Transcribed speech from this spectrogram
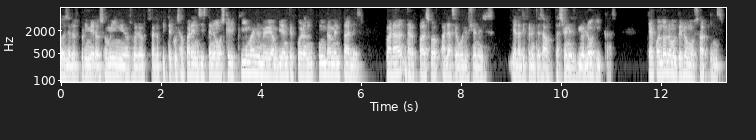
o desde los primeros homínidos o el Australopithecus afarensis, tenemos que el clima y el medio ambiente fueron fundamentales para dar paso a las evoluciones y a las diferentes adaptaciones biológicas. Ya cuando hablamos del Homo sapiens,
